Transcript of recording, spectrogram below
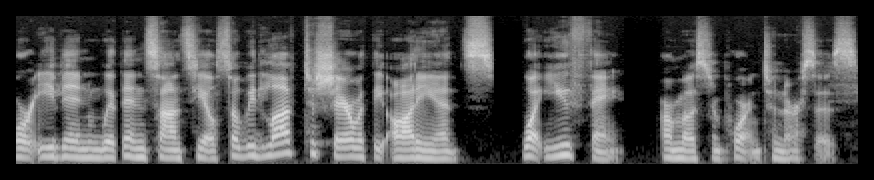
or even within SONSIEL. So we'd love to share with the audience what you think are most important to nurses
